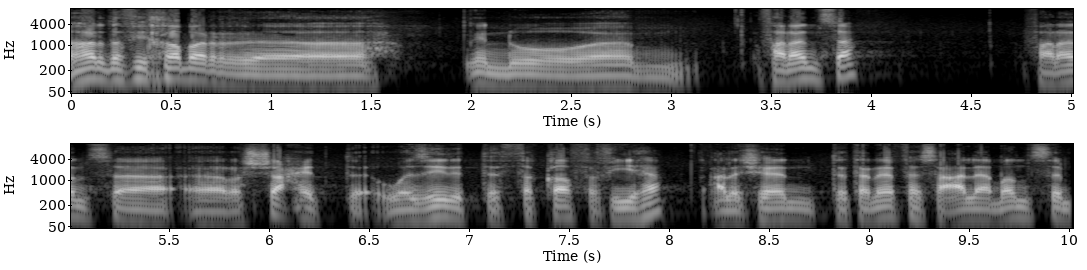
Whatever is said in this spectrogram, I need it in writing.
النهارده في خبر آه، إنه فرنسا فرنسا آه، رشحت وزيرة الثقافة فيها علشان تتنافس على منصب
